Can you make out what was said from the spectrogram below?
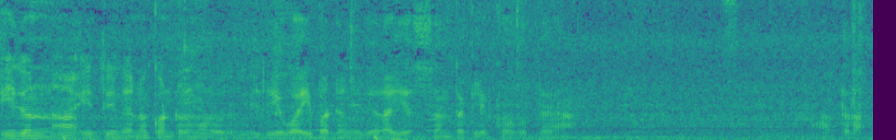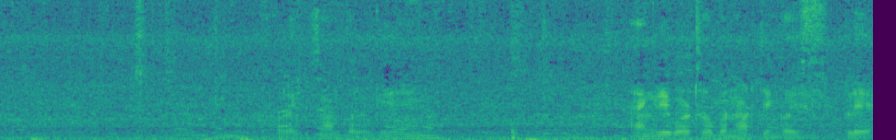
ಇದನ್ನು ಇದರಿಂದನೂ ಕಂಟ್ರೋಲ್ ಮಾಡ್ಬೋದು ಇದು ವೈ ಬಟನ್ ಇದೆಯಲ್ಲ? ಎಸ್ ಅಂತ ಕ್ಲಿಕ್ ಆಗುತ್ತೆ. ಆ ಥರ. ಫಾರ್ ಎಕ್ಸಾಂಪಲ್ಗೆ ಆ್ಯಂಗ್ರಿ ಬರ್ಡ್ಸ್ ಓಪನ್ ಮಾಡ್ತೀನಿ ಗೈಸ್ ಪ್ಲೇ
